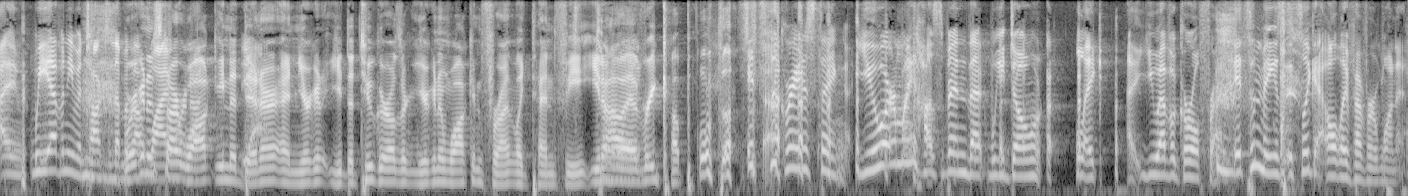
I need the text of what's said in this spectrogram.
I, we haven't even talked to them. we're about gonna start we're not- walking to dinner, and you're gonna you, the two girls are you're gonna walk in front like ten feet. You know how every couple does. It's the greatest thing. You are my husband that we don't like. uh, You have a girlfriend. It's amazing. It's like all I've ever wanted.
